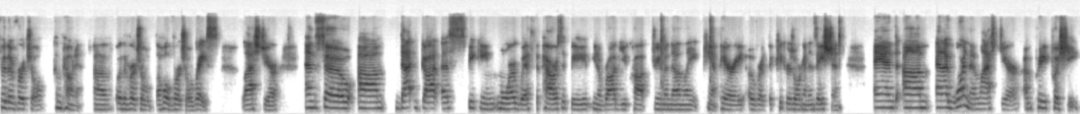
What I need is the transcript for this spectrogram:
for the virtual component of or the virtual the whole virtual race last year, and so um, that got us speaking more with the powers that be. You know, Rob Ukrop, Dreama Nunley, Camp Perry over at the Kickers organization, And um, and I warned them last year. I'm pretty pushy.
